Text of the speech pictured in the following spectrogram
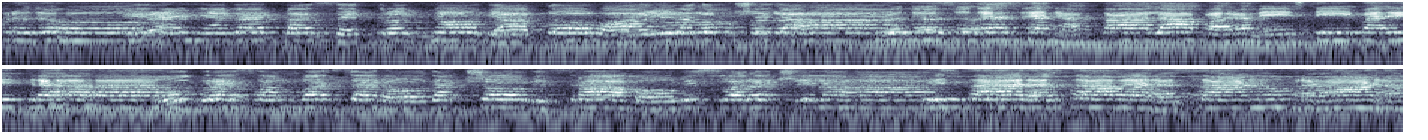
पृदुः हिरण्यगर्भस्य तृज्ञो व्याप्तो वायुरदोक्षजः मृदुसुदर्शन काला परमेष्टि परिग्रहः रुद्रसंवत्सरो दक्षो विश्रामो विश्वदक्षिणः विस्तारस्तावरस्ताणु प्रमाणं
